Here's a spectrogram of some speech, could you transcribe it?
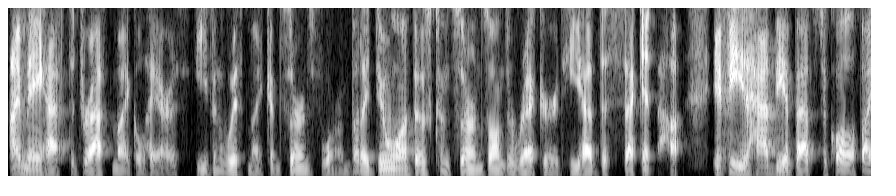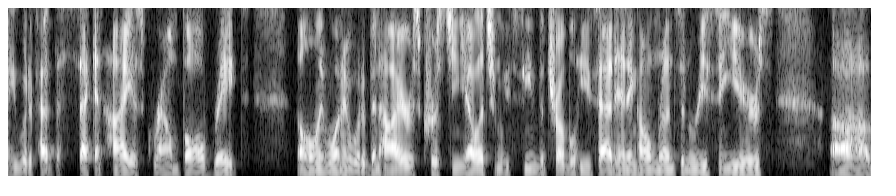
I may have to draft Michael Harris, even with my concerns for him. But I do want those concerns on the record. He had the second, if he had the at bats to qualify, he would have had the second highest ground ball rate. The only one who would have been higher is Christian Yelich, and we've seen the trouble he's had hitting home runs in recent years. Uh,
